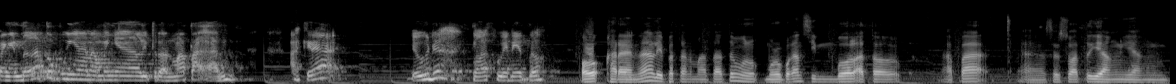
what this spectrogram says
pengen banget tuh punya namanya lipatan mata kan. Akhirnya ya udah ngelakuin itu. Oh karena lipatan mata tuh merupakan simbol atau apa uh, sesuatu yang yang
